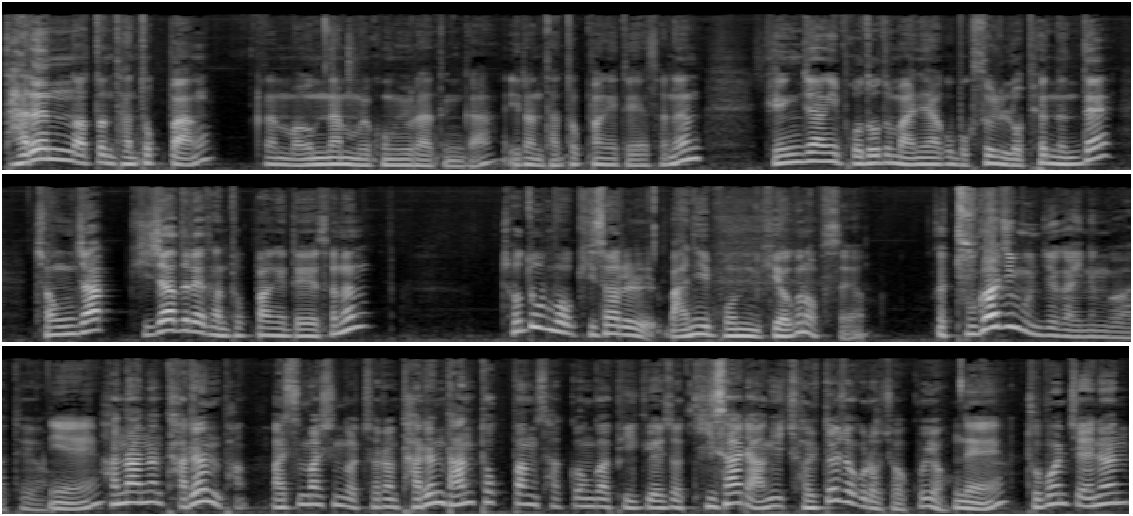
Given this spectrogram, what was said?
다른 어떤 단톡방 그런 뭐 음란물 공유라든가 이런 단톡방에 대해서는 굉장히 보도도 많이 하고 목소리를 높였는데 정작 기자들의 단톡방에 대해서는 저도 뭐 기사를 많이 본 기억은 없어요. 그러니까 두 가지 문제가 있는 것 같아요. 예. 하나는 다른 말씀하신 것처럼 다른 단톡방 사건과 비교해서 기사량이 절대적으로 적고요. 네. 두 번째는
